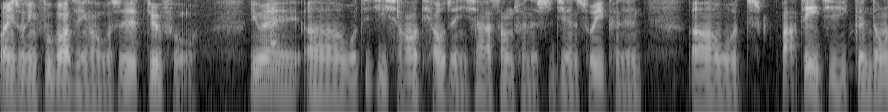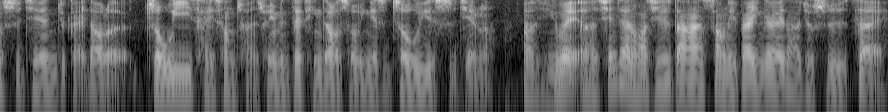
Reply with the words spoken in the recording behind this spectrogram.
欢迎收听副报警啊，我是 Duke。因为呃，我自己想要调整一下上传的时间，所以可能呃，我把这一集跟动的时间就改到了周一才上传，所以你们在听到的时候应该是周一的时间了。呃，因为呃，现在的话，其实大家上礼拜应该大家就是在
